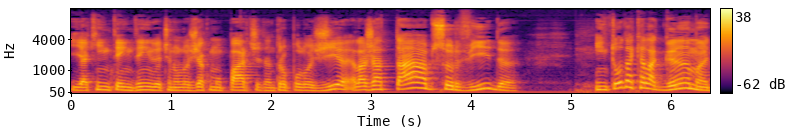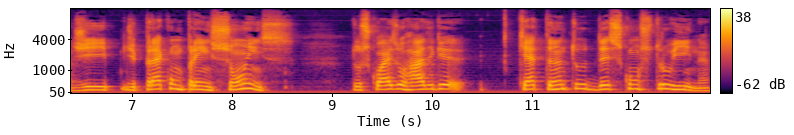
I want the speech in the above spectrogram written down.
e aqui entendendo a etnologia como parte da antropologia, ela já está absorvida em toda aquela gama de, de pré-compreensões dos quais o Heidegger quer tanto desconstruir, né?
